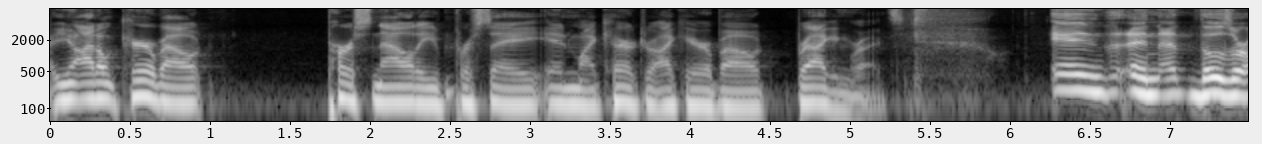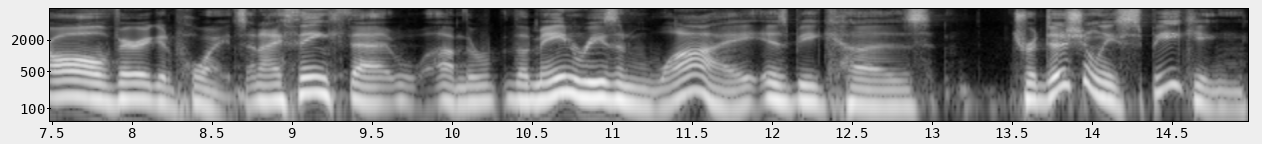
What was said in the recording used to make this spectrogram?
you know I don't care about personality per se in my character. I care about bragging rights. and and those are all very good points and i think that um, the, the main reason why is because traditionally speaking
